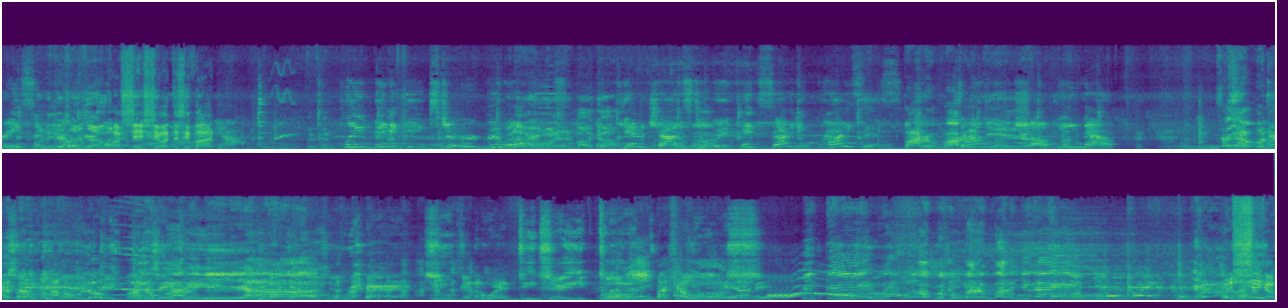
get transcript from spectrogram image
race and road racing. Yeah. Play mini games to earn rewards and get a chance to win exciting prizes. Download Shopee now. Saya pun nakahulog para party. You gonna wear DJ Tom. Pasyaw. Hindi. Wala ako sa para-para guys. Ay, siya.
